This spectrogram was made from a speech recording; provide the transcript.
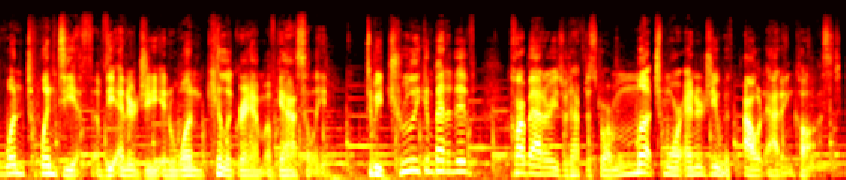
120th of the energy in one kilogram of gasoline. To be truly competitive, car batteries would have to store much more energy without adding cost.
